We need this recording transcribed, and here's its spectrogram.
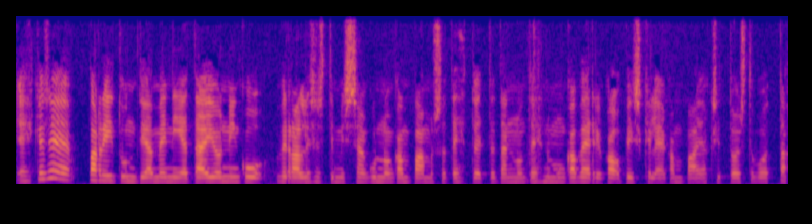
ehkä se pari tuntia meni ja tämä ei ole niinku virallisesti missään kunnon kampaamossa tehty, että tämän on tehnyt mun kaveri, joka opiskelee kampaajaksi toista vuotta.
